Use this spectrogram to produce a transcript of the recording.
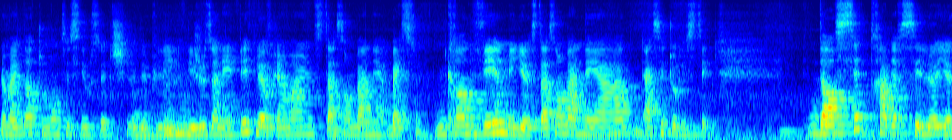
Là, maintenant, tout le monde sait c'est où Sochi là, depuis les, Mhm. les Jeux Olympiques. Là, vraiment une station balnéaire. Ben, c'est une grande ville, mais il y a une station balnéaire assez touristique. Dans cette traversée-là, il y a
